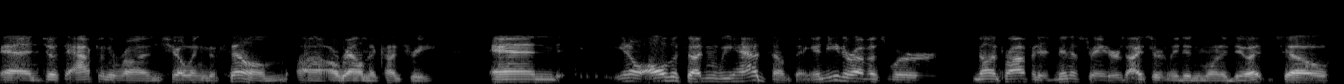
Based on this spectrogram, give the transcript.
and just after the run, showing the film uh, around the country. And you know, all of a sudden we had something, and neither of us were nonprofit administrators. I certainly didn't want to do it. So,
